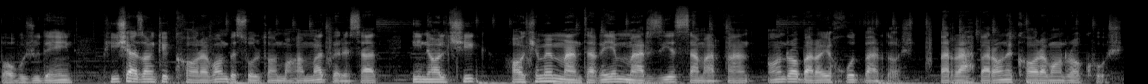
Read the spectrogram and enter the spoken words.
با وجود این پیش از آنکه کاروان به سلطان محمد برسد اینالچیک حاکم منطقه مرزی سمرقند آن را برای خود برداشت و رهبران کاروان را کشت.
